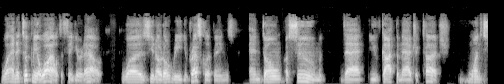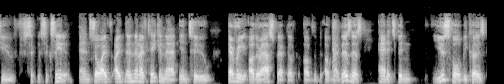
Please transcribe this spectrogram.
well, and it took me a while to figure it out, was you know don't read your press clippings and don't assume that you've got the magic touch once you've su- succeeded. And so I've, I, and then I've taken that into every other aspect of, of the, of my business. And it's been useful because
